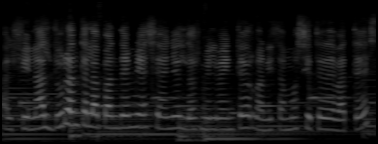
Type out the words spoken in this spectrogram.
Al final, durante la pandemia, ese año, el 2020, organizamos siete debates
